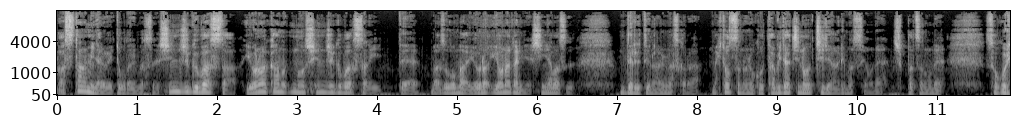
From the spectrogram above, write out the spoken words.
バスターミナルが行ったことありますね。新宿バスター。夜中の新宿バスターに行って、まあそこまあ夜中にね、深夜バス出るっていうのありますから、まあ一つのね、こう旅立ちの地でありますよね。出発のね。そこに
